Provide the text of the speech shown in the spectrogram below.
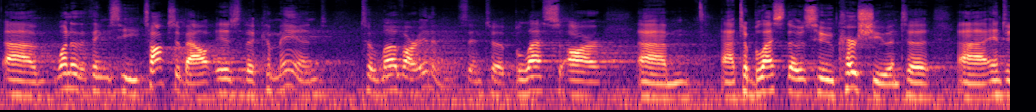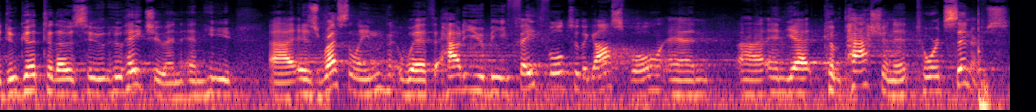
one of the things he talks about is the command to love our enemies and to bless our um, uh, to bless those who curse you and to uh, and to do good to those who, who hate you and and he uh, is wrestling with how do you be faithful to the gospel and uh, and yet compassionate towards sinners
